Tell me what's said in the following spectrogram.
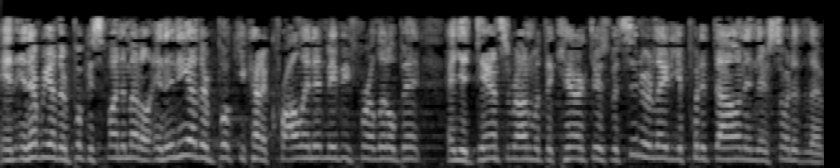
and, and every other book is fundamental. In any other book, you kind of crawl in it maybe for a little bit and you dance around with the characters, but sooner or later you put it down and there's sort of the,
